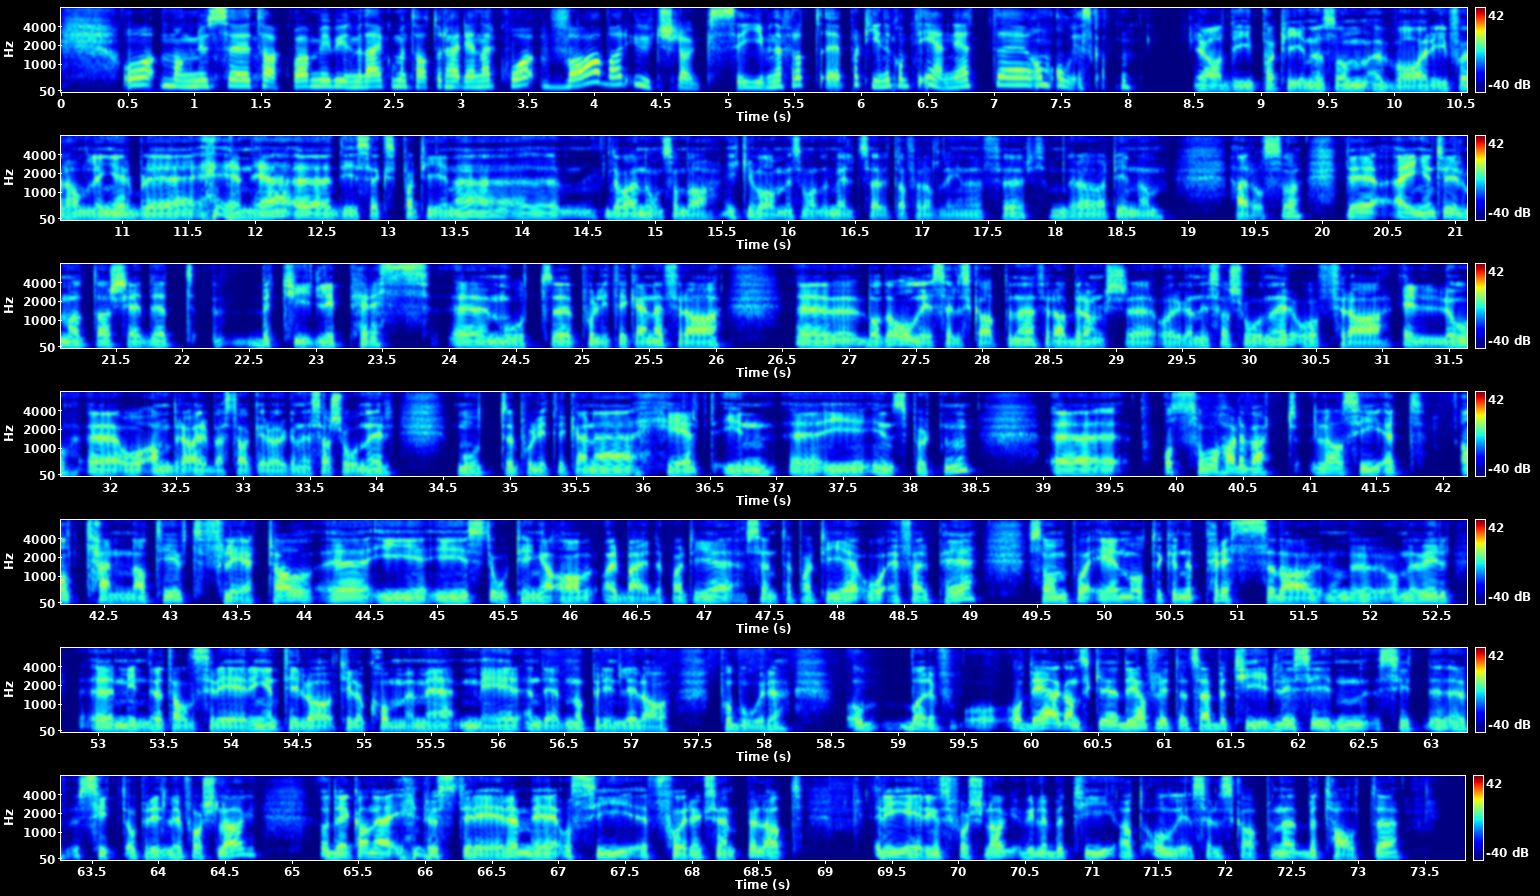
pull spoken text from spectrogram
Og Magnus eh, Takvam, vi begynner med deg, kommentator her i NRK. Hva var utslagsgivende for at partiene kom til enighet om oljeskatten? Ja, De partiene som var i forhandlinger ble enige. Eh, de seks partiene eh, Det var jo noen som da ikke var med, som hadde meldt seg ut av forhandlingene før, som dere har vært innom her også. Det er ingen tvil om at det har skjedd et betydelig press eh, mot politikerne fra både oljeselskapene, fra bransjeorganisasjoner og fra LO eh, og andre arbeidstakerorganisasjoner mot politikerne helt inn eh, i innspurten. Og så har det vært, la oss si, et alternativt flertall eh, i, i, Stortinget av Arbeiderpartiet, Senterpartiet og Frp, som på en måte kunne presse, da, om, du, om du vil, eh, mindretallsregjeringen til å, til å, komme med mer enn det den opprinnelig la på bordet. Og, bare, og det er ganske, De har flyttet seg betydelig siden sitt, eh, sitt opprinnelige forslag. og Det kan jeg illustrere med å si f.eks. at Regjeringens forslag ville bety at oljeselskapene betalte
